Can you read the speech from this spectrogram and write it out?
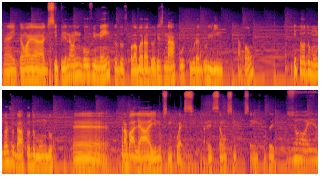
Né? Então a, disciplina é um envolvimento dos colaboradores na cultura do Lean, tá bom? E todo mundo ajudar todo mundo é, trabalhar aí no 5S. Esses são os 5 centros aí. Joia!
